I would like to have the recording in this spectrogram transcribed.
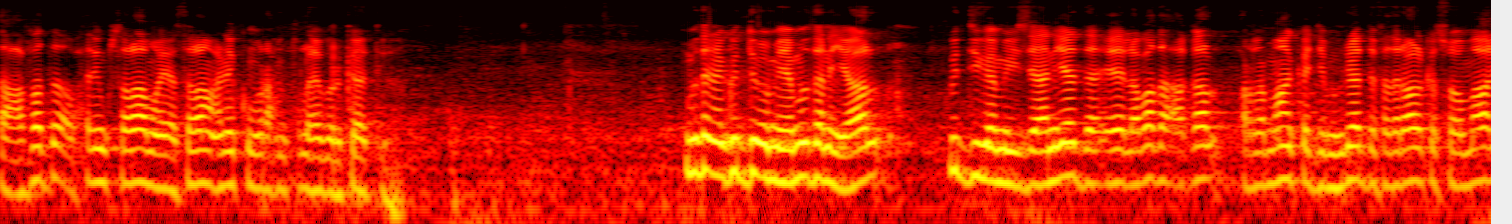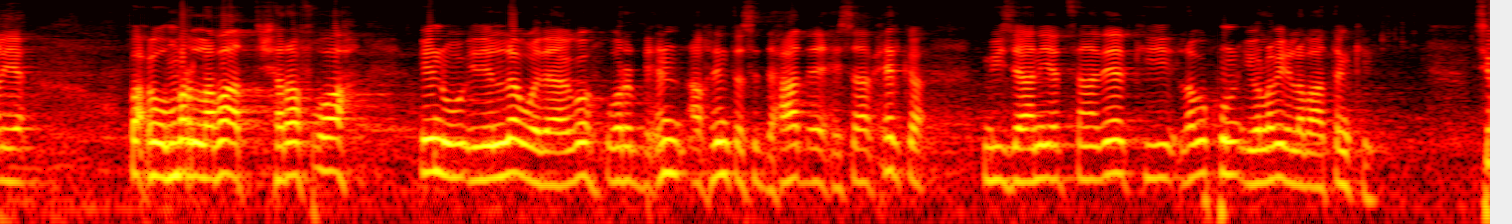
saxaafadda waxaa idinku salaamaya assalaamu calaykum waraxmat ullahi wabarakaatuh. Mudane guddoomiye mudanayaal guddiga miisaaniyadda ee labada aqal baarlamaanka jamhuuriyadda federaalka soomaaliya wuxuu mar labaad sharaf u ah inuu idinla wadaago warbixin akhrinta saddexaad ee xisaab xirka miisaaniyad sannadeedkii laba kun iyo labaiyo labaatankii si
